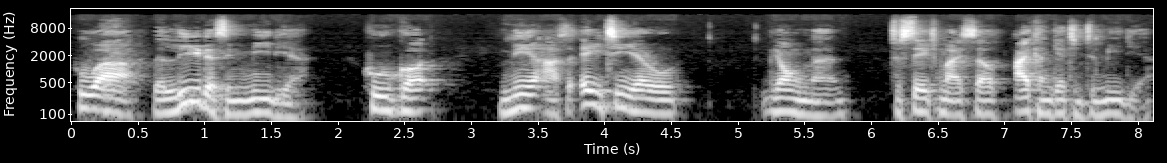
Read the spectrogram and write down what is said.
Who are the leaders in media who got me as an 18 year old young man to say to myself, I can get into media.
